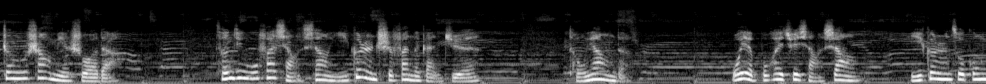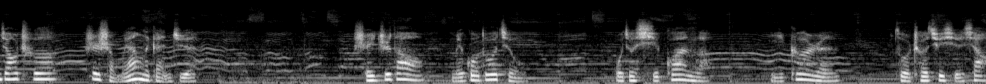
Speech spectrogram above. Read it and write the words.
正如上面说的，曾经无法想象一个人吃饭的感觉，同样的，我也不会去想象一个人坐公交车是什么样的感觉。谁知道？没过多久，我就习惯了一个人坐车去学校。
